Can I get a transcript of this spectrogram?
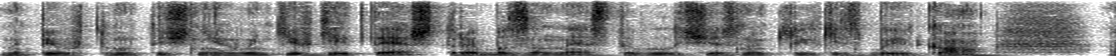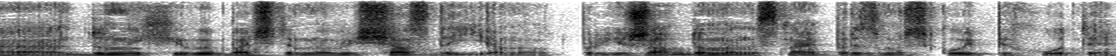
напівавтоматичні гвинтівки, і теж треба занести величезну кількість бойка до них. І ви бачите, ми весь час даємо. От приїжджав до мене снайпер з морської піхоти,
